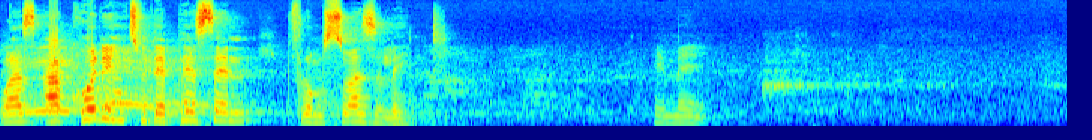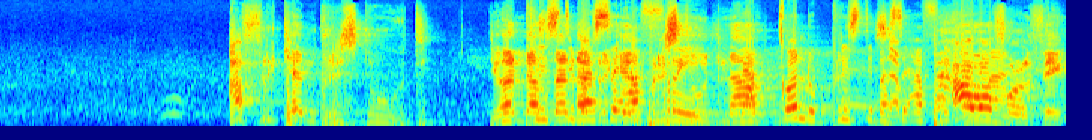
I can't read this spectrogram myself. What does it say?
was according to the person from swaziland. Amen. African priesthood Do you understand African priesthood now? It's a powerful thing.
